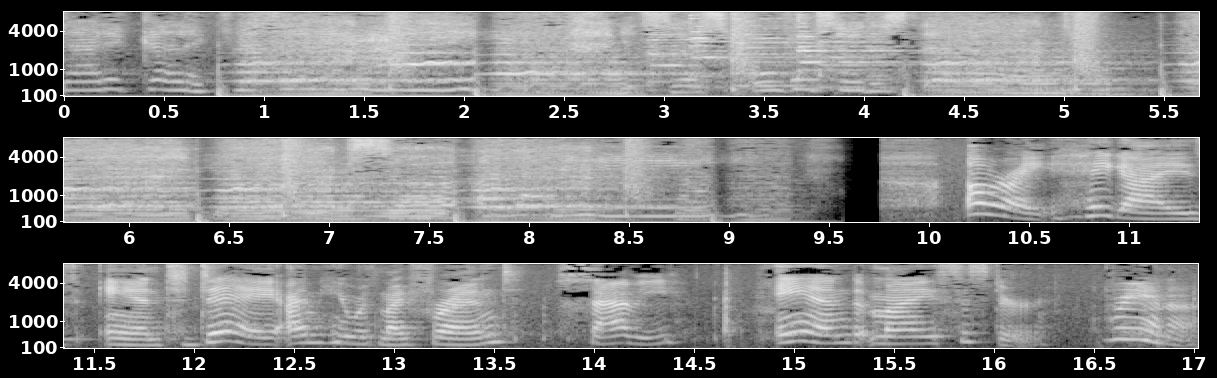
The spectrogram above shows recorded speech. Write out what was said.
Static electricity. It's us moving to the sound. Your hips are all I need. Alright, hey guys, and today I'm here with my friend Savvy. and my sister. Breanna.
